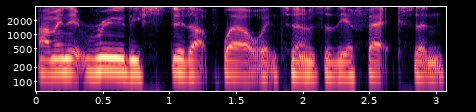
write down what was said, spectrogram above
I mean, it really stood up well in terms of the effects and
